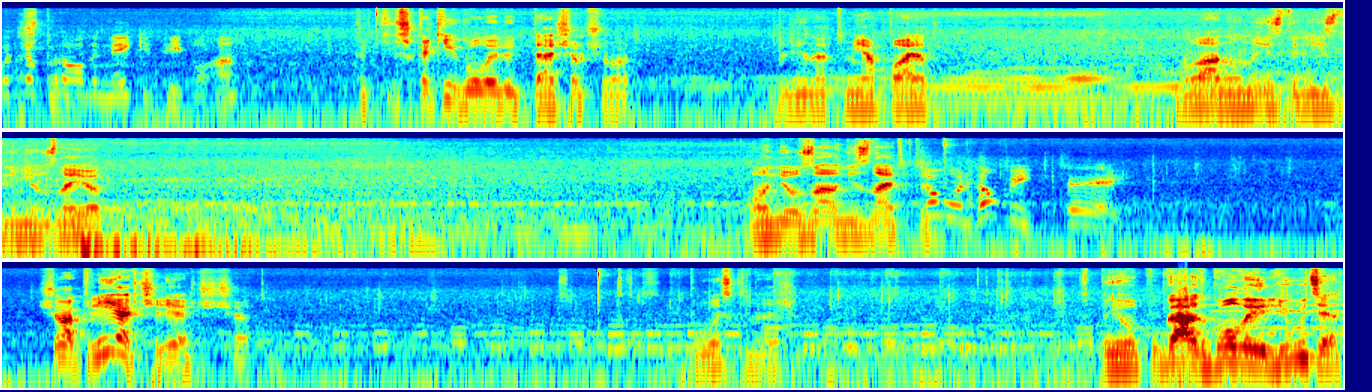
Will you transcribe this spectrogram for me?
А что? Какие, какие голые люди? Ты о чем, чувак? Блин, это меня палят. Ну ладно, он издали, издали не узнает. Он не узнал, не знает, кто. Чувак, легче, легче, что ты? Поиск начал. Типа его пугают голые люди.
